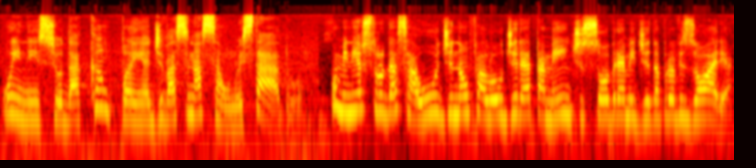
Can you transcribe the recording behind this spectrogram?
o início da campanha de vacinação no estado. O ministro da Saúde não falou diretamente sobre a medida provisória,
